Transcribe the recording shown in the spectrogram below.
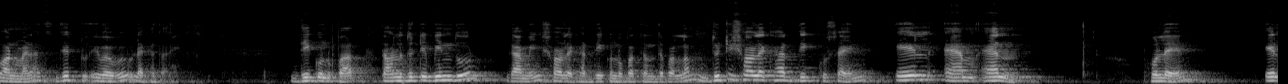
one minus Z two এভাবেও লেখা যায়। দিক অনুপাত, তাহলে দুটি বিন্দুর গামী সরলেখার দিক অনুপাত জানতে পারলাম। দুটি সরলেখার দিক কোসাইন এল এম এন হলে এল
